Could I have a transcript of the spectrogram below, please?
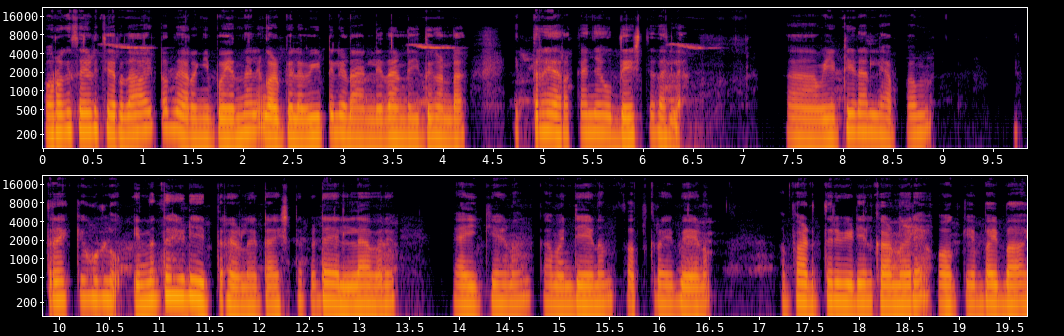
പുറക് സൈഡ് ചെറുതായിട്ടൊന്ന് ഇറങ്ങിപ്പോയി. എന്നാലും കുഴപ്പമില്ല. വീട്ടിലിടാനല്ലേ? ഇതാണ്ട് ഇത് കണ്ട ഇത്ര ഇറക്കാൻ ഞാൻ ഉദ്ദേശിച്ചതല്ല. വീട്ടിലിടാനല്ലേ? അപ്പം ഇത്രയൊക്കെ ഉള്ളൂ. ഇന്നത്തെ വീഡിയോ ഇത്രയേ ഉള്ളൂ കേട്ടോ. ഇഷ്ടപ്പെട്ട എല്ലാവരും ലൈക്ക് ചെയ്യണം കമന്റ് ചെയ്യണം സബ്സ്ക്രൈബ് ചെയ്യണം. അപ്പോൾ അടുത്തൊരു വീഡിയോയിൽ കാണുന്നവരെ ഓക്കെ ബൈ ബൈ.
